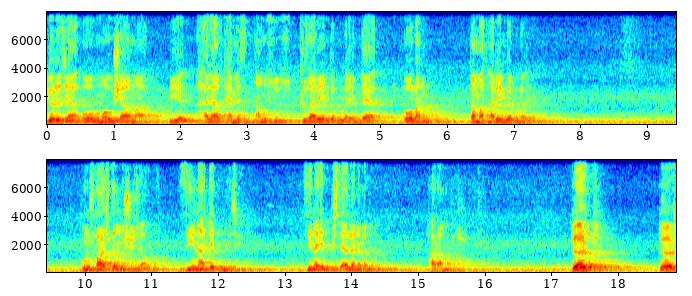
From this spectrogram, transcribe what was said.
diyoruz ya oğluma uşağıma bir helal temiz namussuz kız arayayım da bulayım ve oğlan damat arayayım da bulayım. Bunu farz kılmış Yüce Allah. Zina etmeyecek. Zina etmiş de evlenemez onunla. Haramdır. Dört, dört,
